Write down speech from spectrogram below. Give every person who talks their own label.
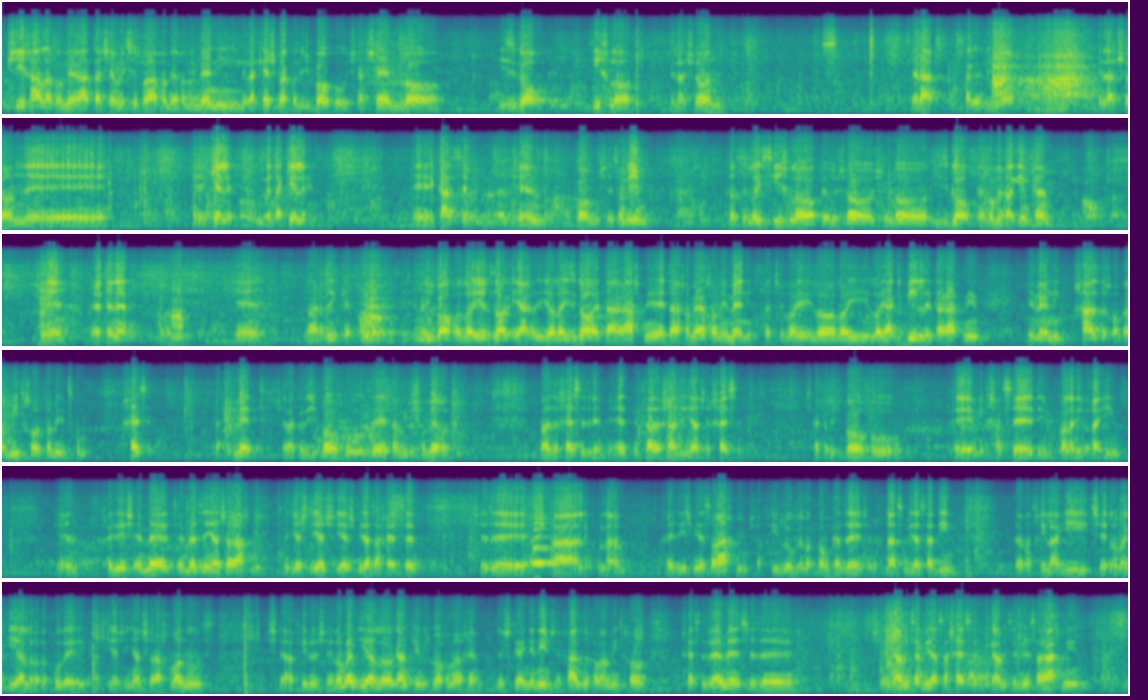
Speaker 1: ממשיך הלאה ואומר, אתה השם לצריך לרחמך ממני, מבקש מהקדוש ברוך הוא שהשם לא יסגור, תכלו, מלשון סירב, לסגור, מלשון אה, אה, כלא, בית הכלא, אה, קרסל, כן, מקום שסוגרים. זאת אומרת, לא יסיך לו, פירושו שהוא לא יסגור. איך הוא מתרגם כאן? רטנר. להחזיק, כן. הקדוש ברוך הוא לא יסגור את הרחמך ממני, זאת אומרת שלא יגביל את הרחמים ממני, חס דחו, והמיתחו תמיד יצחוני. חסד. והאמת של הקדוש ברוך הוא זה תמיד שומר אותי. מה זה חסד ואמת? מצד אחד זה עניין של חסד, שהקדוש ברוך הוא אה, מתחסד עם כל הנבראים, כן? אחרי זה יש אמת, שאמת זה עניין של רחמים. יש, יש, יש מידת החסד, שזה השפעה לכולם, אחרי זה יש מידת הרחמים, שאפילו במקום כזה שנכנס מידת הדין ומתחיל להגיד שלא מגיע לו וכולי, יש עניין של רחמונוס, שאפילו שלא מגיע לו, גם כן משבור חומר לכם. זה שתי העניינים, שחז וחובה מיתחו, חסד ואמס, שזה, שגם מצד מידת החסד וגם מצד מידת הרחמים,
